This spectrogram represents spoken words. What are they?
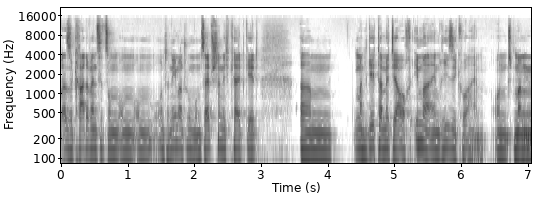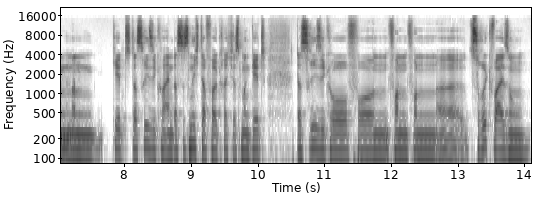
also gerade wenn es jetzt um, um um Unternehmertum, um Selbstständigkeit geht, ähm, man geht damit ja auch immer ein Risiko ein. Und man, mhm. man geht das Risiko ein, dass es nicht erfolgreich ist. Man geht das Risiko von, von, von äh, Zurückweisung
